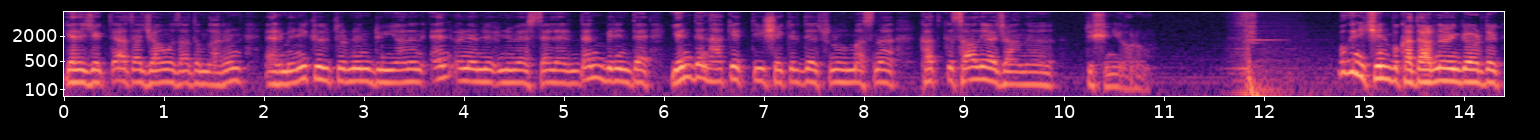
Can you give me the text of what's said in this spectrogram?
Gelecekte atacağımız adımların Ermeni kültürünün dünyanın en önemli üniversitelerinden birinde yeniden hak ettiği şekilde sunulmasına katkı sağlayacağını düşünüyorum. Bugün için bu kadarını öngördük.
